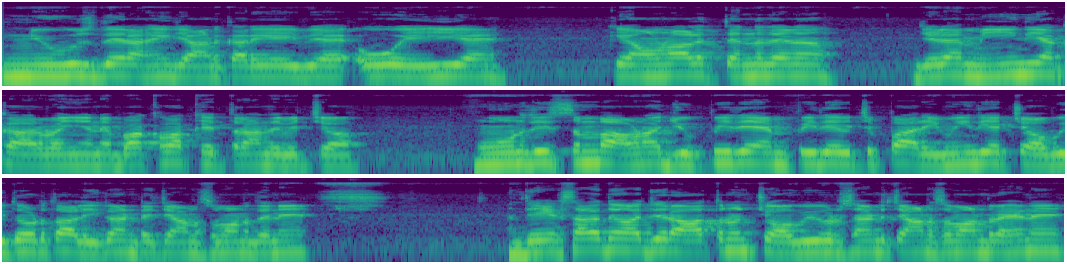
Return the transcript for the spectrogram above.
ਨਿਊਜ਼ ਦੇ ਰਾਹੀਂ ਜਾਣਕਾਰੀ ਆਈ ਵੀ ਹੈ ਉਹ ਇਹੀ ਹੈ ਕਿ ਆਉਣ ਵਾਲੇ 3 ਦਿਨ ਜਿਹੜਾ ਮੀਂਹ ਦੀਆਂ ਕਾਰਵਾਈਆਂ ਨੇ ਵੱਖ-ਵੱਖ ਖੇਤਰਾਂ ਦੇ ਵਿੱਚ ਹੋਣ ਦੀ ਸੰਭਾਵਨਾ ਯੂਪੀ ਤੇ ਐਮਪੀ ਦੇ ਵਿੱਚ ਭਾਰੀ ਮੀਂਹ ਦੀਆਂ 24 ਤੋਂ 48 ਘੰਟੇ ਚਾਂਸ ਬਣਦੇ ਨੇ। ਦੇਖ ਸਕਦੇ ਹੋ ਅੱਜ ਰਾਤ ਨੂੰ 24% ਚਾਂਸ ਬਣ ਰਹੇ ਨੇ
